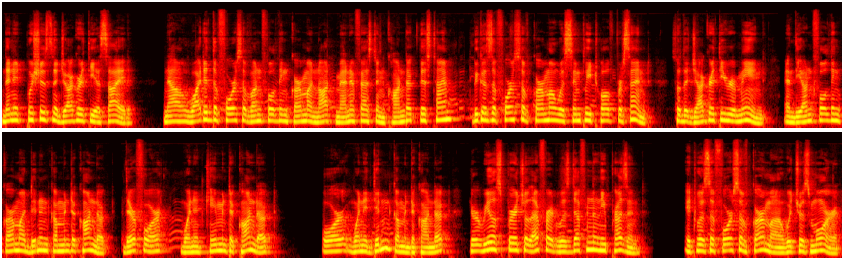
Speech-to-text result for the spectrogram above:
then it pushes the Jagrati aside. Now, why did the force of unfolding karma not manifest in conduct this time? Because the force of karma was simply 12%, so the Jagrati remained, and the unfolding karma didn't come into conduct. Therefore, when it came into conduct, or when it didn't come into conduct, your real spiritual effort was definitely present. It was the force of karma which was more,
